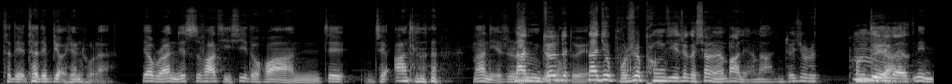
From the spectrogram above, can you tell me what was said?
他得他得表现出来，要不然你这司法体系的话，你这你这案子，那你是那你这对那就不是抨击这个校园霸凌了，你这就是抨击这个那你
